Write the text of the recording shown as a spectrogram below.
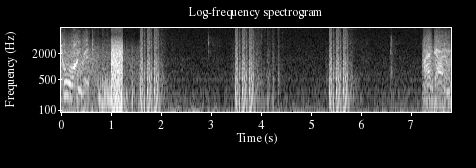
200. I've got him.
